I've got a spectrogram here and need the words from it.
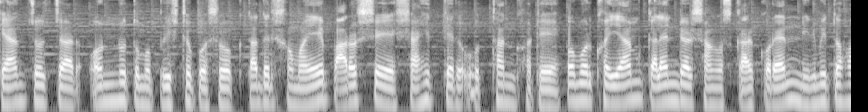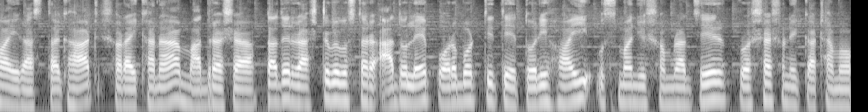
জ্ঞান চর্চার অন্যতম পৃষ্ঠপোষক। তাদের সময়ে পারস্যে সাহিত্যের উত্থান ঘটে। ওমর খৈয়াম ক্যালেন্ডার সংস্কার করেন, নির্মিত হয় রাস্তাঘাট, সরাইখানা, মাদ্রাসা। তাদের রাষ্ট্র ব্যবস্থার আদলে পরবর্তীতে তৈরি হয় উসমানীয় সাম্রাজ্যের প্রশাসনিক কাঠামো।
